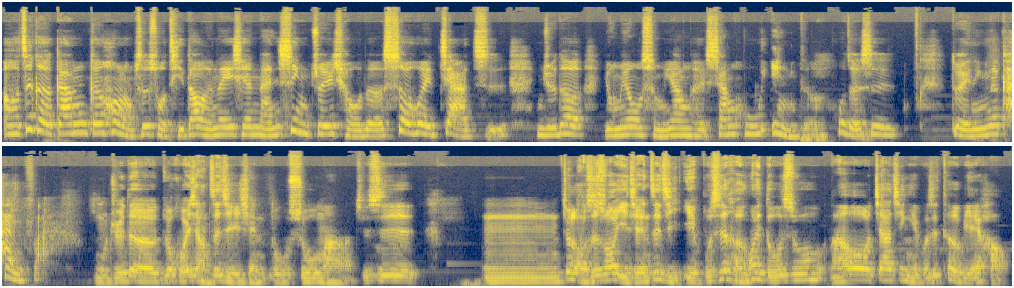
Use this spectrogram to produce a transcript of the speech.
呃，这个刚跟后老师所提到的那一些男性追求的社会价值，你觉得有没有什么样很相呼应的，或者是对您的看法？我觉得就回想自己以前读书嘛，其实，嗯，就老实说，以前自己也不是很会读书，然后家境也不是特别好。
